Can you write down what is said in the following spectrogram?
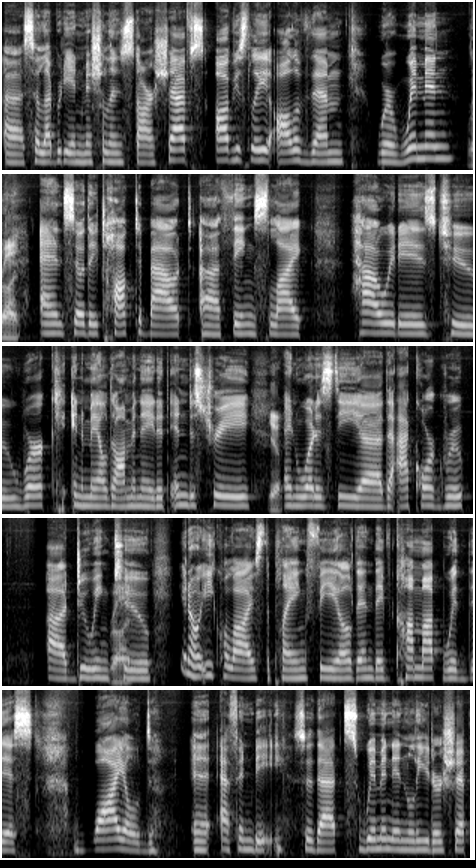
uh, celebrity and Michelin star chefs. Obviously, all of them were women. Right. And so they talked about uh, things like how it is to work in a male dominated industry Yep. and what is the, uh, the Accor group uh, doing to, you know, equalize the playing field. And they've come up with this wild F&B. So that's women in leadership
